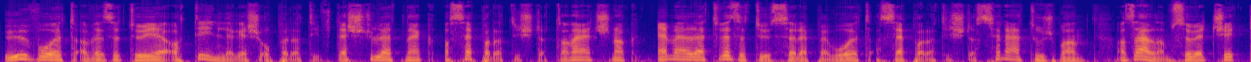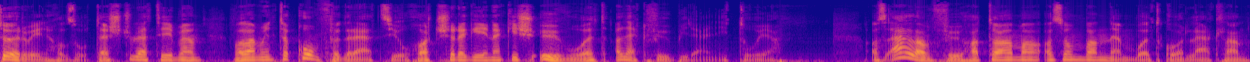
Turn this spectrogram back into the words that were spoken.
ő volt a vezetője a tényleges operatív testületnek, a szeparatista tanácsnak, emellett vezető szerepe volt a szeparatista szenátusban, az államszövetség törvényhozó testületében, valamint a konfederáció hadseregének is ő volt a legfőbb irányítója. Az államfő hatalma azonban nem volt korlátlan.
